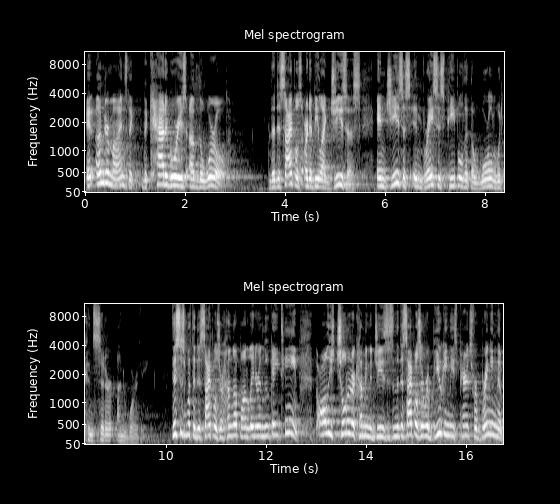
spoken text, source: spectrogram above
It undermines the, the categories of the world. The disciples are to be like Jesus, and Jesus embraces people that the world would consider unworthy. This is what the disciples are hung up on later in Luke 18. All these children are coming to Jesus, and the disciples are rebuking these parents for bringing them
